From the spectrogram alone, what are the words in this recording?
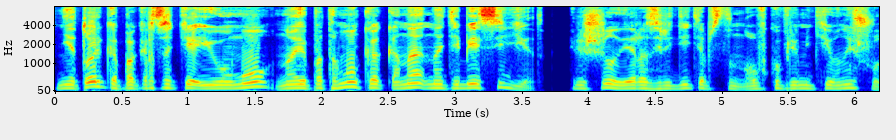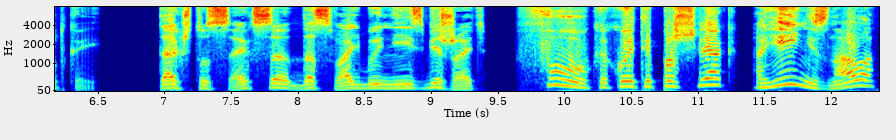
Не только по красоте и уму, но и потому, как она на тебе сидит. Решил я разрядить обстановку примитивной шуткой. Так что секса до свадьбы не избежать. «Фу, какой ты пошляк, а я и не знала!»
